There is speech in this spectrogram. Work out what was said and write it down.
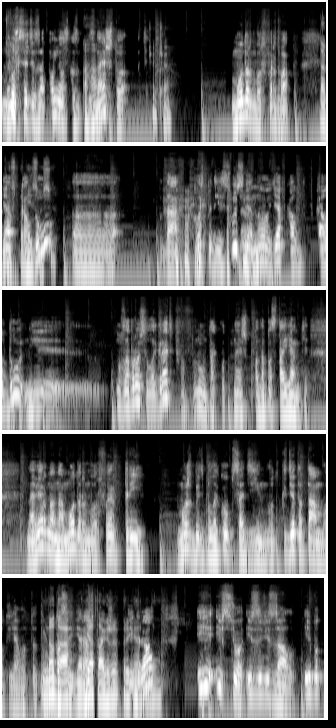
Мне, кстати, запомнился, знаешь что? Modern Warfare 2. Да, я в колду, да, Господи Иисусе, но я в, кол- в колду не, ну, забросил играть, ну, так вот, знаешь, по, на постоянке. Наверное, на Modern Warfare 3. Может быть, Black Ops 1. Вот где-то там вот я вот это Ну вот да, последний раз я также примерно. играл. да. и, и все, и завязал. И вот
